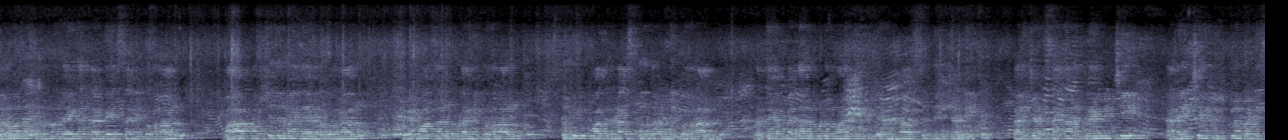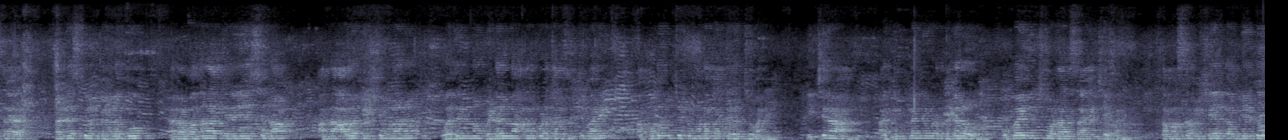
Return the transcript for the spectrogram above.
సర్వనతులను దైగం తండ్రి ఏసాని కొనాలు మహాపరిశుద్ధమైన కొనాలు ప్రేమాతరపడానికి కొనాలు స్థుతికి పాత్ర స్తోత్రాన్ని కొనాలు ప్రతి ఒక్క పెద్దలు కూడా మనకి ఇచ్చిన ఆశీర్వదించండి కలిచండి సంఘాన్ని ప్రేమించి నన్ను ఇచ్చిన గిఫ్ట్లను బట్టి సండే స్కూల్ పిల్లలకు నన్ను వందనాలు తెలియజేస్తున్నా. అన్న ఆరోగ్య విషయంలోను వదిలిను బిడ్డలను అందరూ కూడా దర్శించమని ఆ కుటుంబం చుట్టూ మునగతి తెరచమని ఇచ్చిన ఆ గిఫ్ట్లన్నీ కూడా బిడ్డలు ఉపయోగించుకోవడానికి సాయం చేయమని సమస్త విషయాలు గమనిస్తూ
